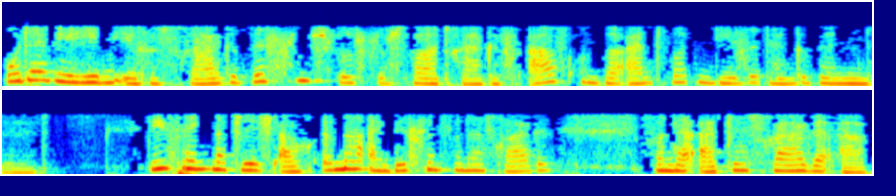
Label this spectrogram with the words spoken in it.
oder wir heben Ihre Frage bis zum Schluss des Vortrages auf und beantworten diese dann gebündelt. Dies hängt natürlich auch immer ein bisschen von der Frage, von der Art der Frage ab.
